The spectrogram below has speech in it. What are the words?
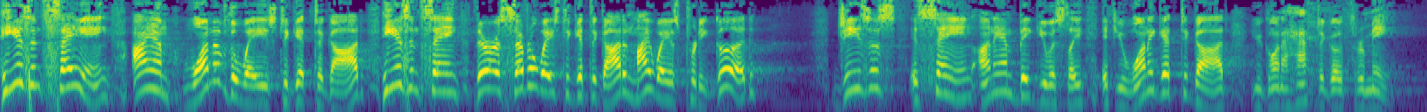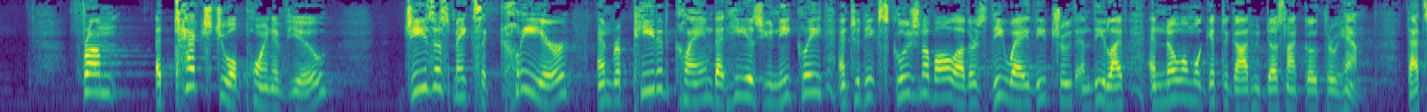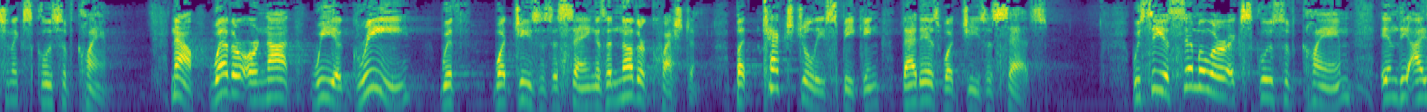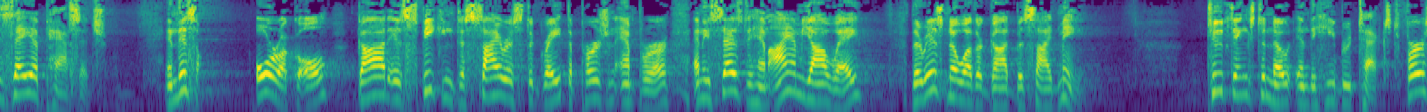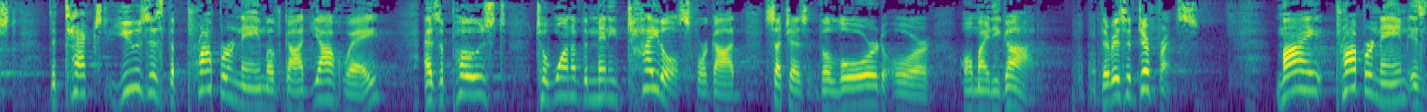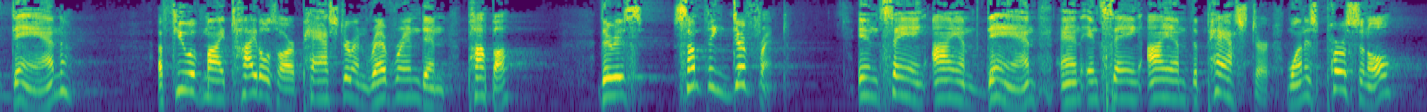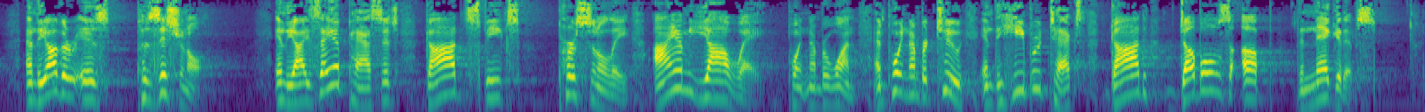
He isn't saying, I am one of the ways to get to God. He isn't saying, there are several ways to get to God and my way is pretty good. Jesus is saying unambiguously, if you want to get to God, you're going to have to go through me. From a textual point of view, Jesus makes a clear and repeated claim that he is uniquely and to the exclusion of all others the way, the truth, and the life, and no one will get to God who does not go through him. That's an exclusive claim. Now, whether or not we agree with what Jesus is saying is another question. But textually speaking, that is what Jesus says. We see a similar exclusive claim in the Isaiah passage. In this oracle, God is speaking to Cyrus the Great, the Persian emperor, and he says to him, I am Yahweh, there is no other God beside me. Two things to note in the Hebrew text. First, the text uses the proper name of God, Yahweh, as opposed to one of the many titles for God, such as the Lord or Almighty God. There is a difference. My proper name is Dan. A few of my titles are pastor and reverend and papa. There is something different in saying I am Dan and in saying I am the pastor. One is personal and the other is positional. In the Isaiah passage, God speaks personally. I am Yahweh. Point number one. And point number two, in the Hebrew text, God doubles up the negatives.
